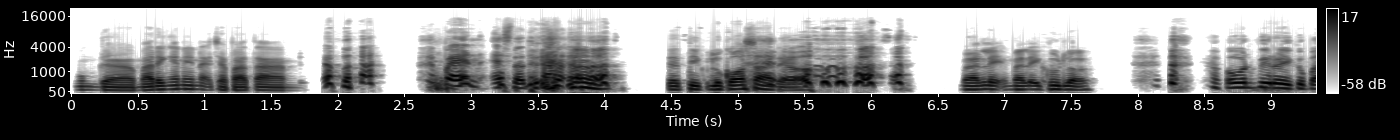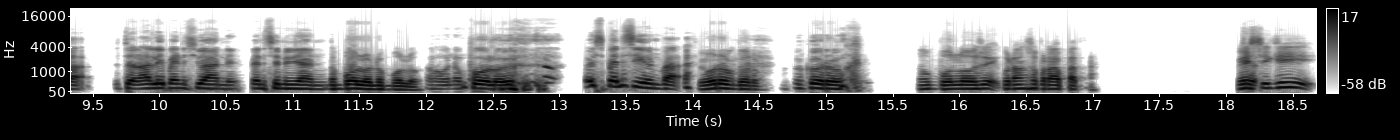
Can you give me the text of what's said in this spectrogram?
Munggah, mari ngene enak jabatan. PNS tadi. Jadi glukosa deh. Balik, balik gula. Umur piro iku, Pak? Jangan ali pensiunan, pensiunan. 60 60. Oh, 60. Wis pensiun, Pak. Dorong, dorong. Kurung. 60 sih kurang seperempat. Wes iki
